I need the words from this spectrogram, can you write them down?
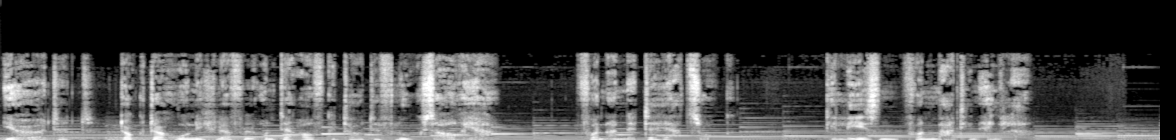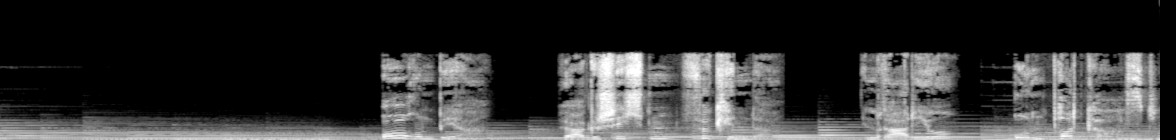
Ihr hörtet Dr. Honiglöffel und der aufgetaute Flugsaurier von Annette Herzog. Gelesen von Martin Engler. Ohrenbär. Hörgeschichten für Kinder. In Radio und Podcast.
